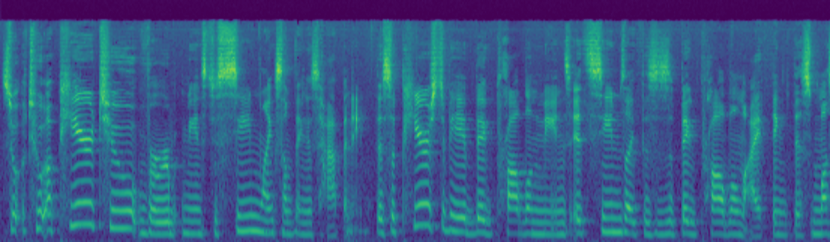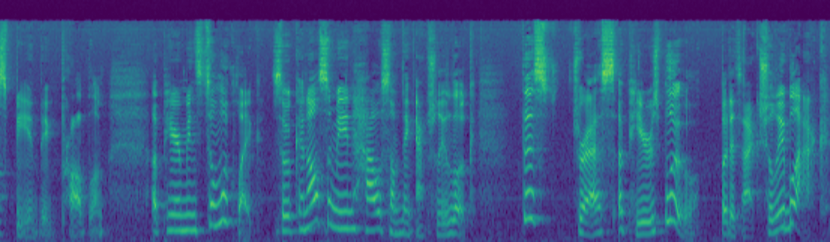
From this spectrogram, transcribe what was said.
So to appear to verb means to seem like something is happening. This appears to be a big problem means it seems like this is a big problem. I think this must be a big problem. Appear means to look like. So it can also mean how something actually look. This dress appears blue, but it's actually black.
